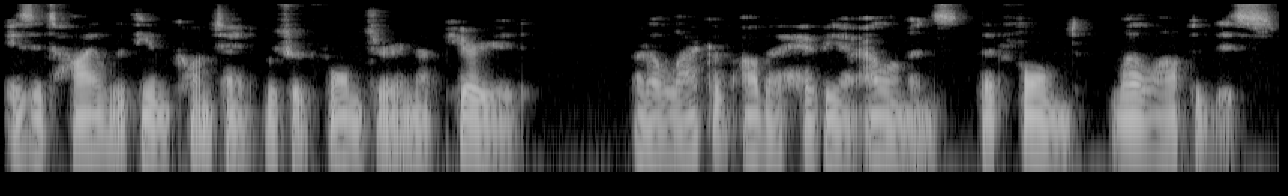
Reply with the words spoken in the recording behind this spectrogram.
is its high lithium content which would form during that period, but a lack of other heavier elements that formed well after this.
